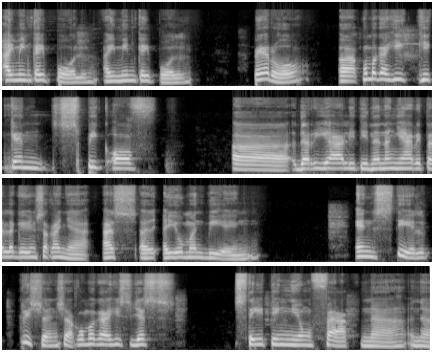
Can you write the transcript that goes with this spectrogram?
I mean kay Paul, I mean kay Paul, pero uh, kumbaga he, he can speak of uh, the reality na nangyari talaga yun sa kanya as a, a human being and still Christian siya. Kumbaga he's just stating yung fact na na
